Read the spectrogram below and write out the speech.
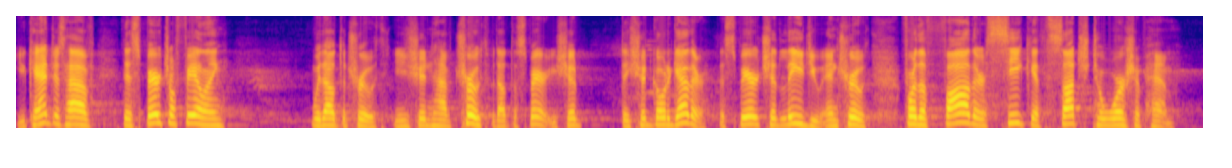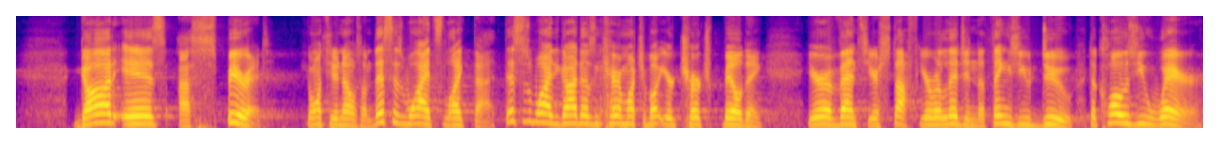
You can't just have this spiritual feeling without the truth. You shouldn't have truth without the spirit. You should they should go together. The spirit should lead you in truth. For the Father seeketh such to worship him. God is a spirit. He wants you to know something. This is why it's like that. This is why God doesn't care much about your church building, your events, your stuff, your religion, the things you do, the clothes you wear.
